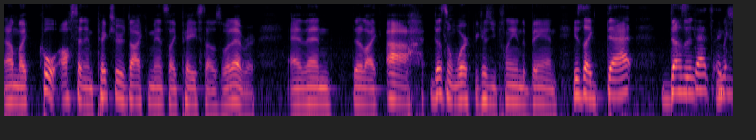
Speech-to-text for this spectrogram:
And I'm like, "Cool, I'll send in pictures, documents, like pay stubs, whatever." And then they're like, "Ah, it doesn't work because you play in the band." He's like, "That doesn't." That's ex-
